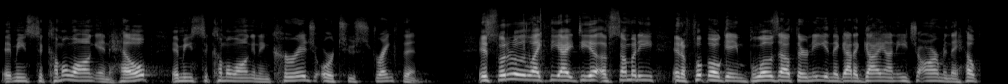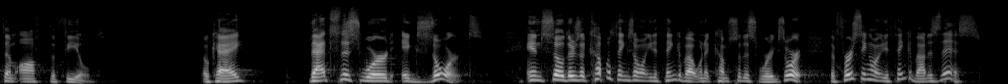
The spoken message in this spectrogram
it means to come along and help, it means to come along and encourage or to strengthen. It's literally like the idea of somebody in a football game blows out their knee and they got a guy on each arm and they help them off the field. Okay? That's this word exhort. And so there's a couple things I want you to think about when it comes to this word exhort. The first thing I want you to think about is this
